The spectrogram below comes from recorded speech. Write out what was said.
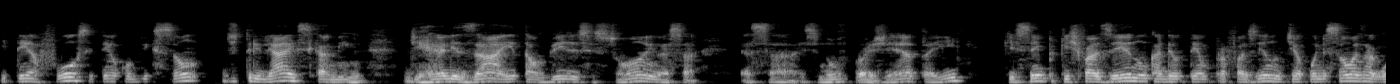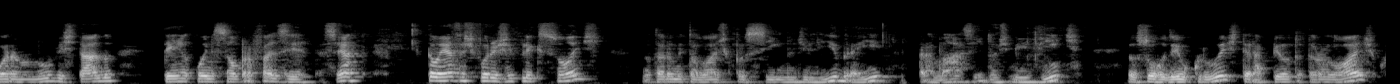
e tem a força e tem a convicção de trilhar esse caminho, de realizar aí talvez esse sonho, essa, essa, esse novo projeto aí que sempre quis fazer, nunca deu tempo para fazer, não tinha condição, mas agora no novo estado tem a condição para fazer, tá certo? Então essas foram as reflexões do tarô mitológico para o signo de Libra aí, para março de 2020. Eu sou Rodrigo Cruz, terapeuta tarológico.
